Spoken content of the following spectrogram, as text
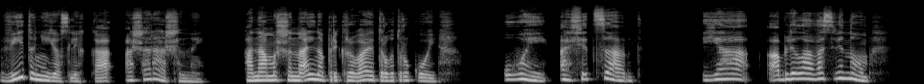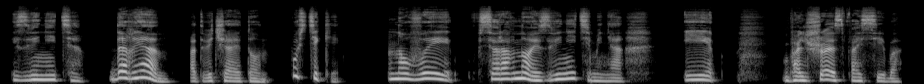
Вид у нее слегка ошарашенный. Она машинально прикрывает рот рукой. «Ой, официант, я облила вас вином, извините». «Да rien», — отвечает он, — «пустяки». «Но вы все равно извините меня. И большое спасибо.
